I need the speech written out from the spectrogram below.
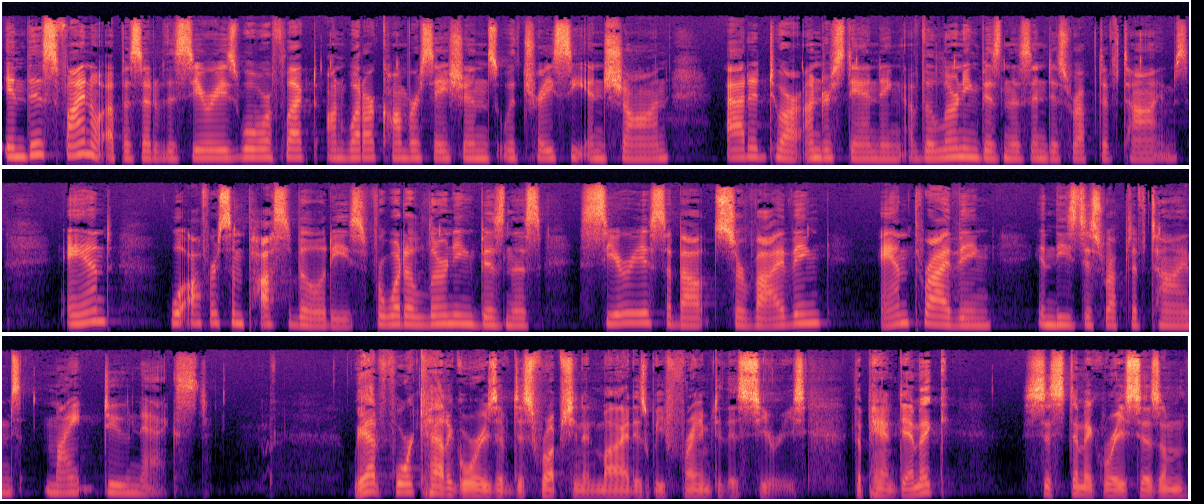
In this final episode of the series, we'll reflect on what our conversations with Tracy and Sean added to our understanding of the learning business in disruptive times, and we'll offer some possibilities for what a learning business serious about surviving and thriving in these disruptive times might do next. We had four categories of disruption in mind as we framed this series the pandemic, systemic racism,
